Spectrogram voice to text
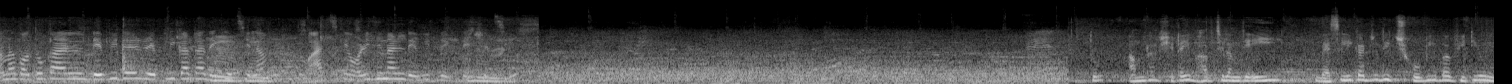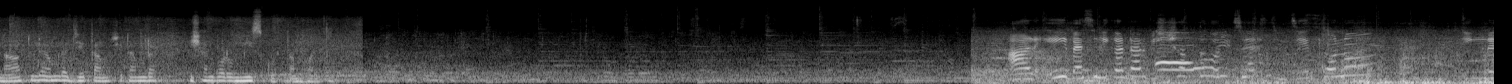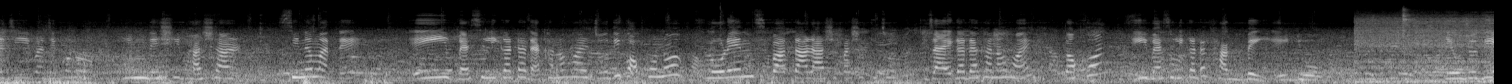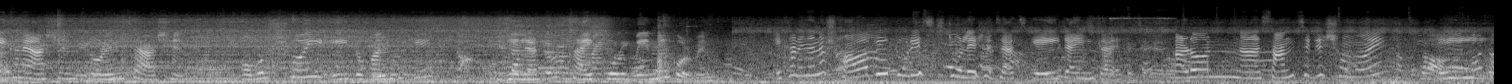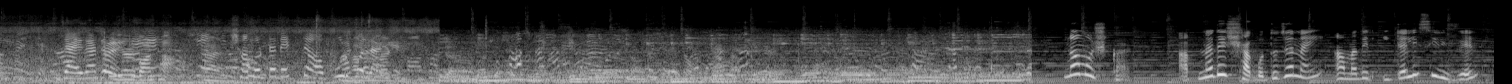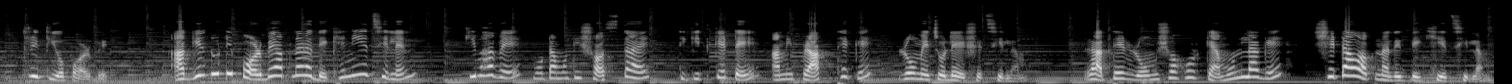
আমরা গতকাল ডেভিডের রেপ্লিকাটা দেখেছিলাম। তো আজকে অরিজিনাল ডেভিড দেখতে এসেছি। তো আমরা সেটাই ভাবছিলাম যে এই ব্যাসিলিকার যদি ছবি বা ভিডিও না তুলে আমরা যেতাম সেটা আমরা বিশাল বড় মিস করতাম হয়তো। আর এই ব্যাসিলিকাটার বিশেষত্ব হচ্ছে যে কোনো ইংরেজি বা যে কোনো হিন্দেশি ভাষার সিনেমাতে এই ব্যাসিলিকাটা দেখানো হয়। যদি কখনো ফ্লোরেন্স বা তার আশেপাশে কিছু জায়গা দেখানো হয়, তখন এই ব্যাসিলিকাটা থাকবেই এই ডিও কেউ যদি এখানে আসেন, ফ্লোরেন্সে আসেন, অবশ্যই এই দোকান থেকে জেলাটো ট্রাই করবেনই করবেন। এখানে যেন সবই টুরিস্ট চলে এসেছে আজকে এই টাইমটায় কারণ সানসেটের সময় এই জায়গাটা শহরটা দেখতে অপূর্ব লাগে। নমস্কার। আপনাদের স্বাগত জানাই আমাদের ইটালি সিরিজের তৃতীয় পর্বে। আগের দুটি পর্বে আপনারা দেখে নিয়েছিলেন কীভাবে মোটামুটি সস্তায় টিকিট কেটে আমি প্রাগ থেকে রোমে চলে এসেছিলাম। রাতের রোম শহর কেমন লাগে সেটাও আপনাদের দেখিয়েছিলাম।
